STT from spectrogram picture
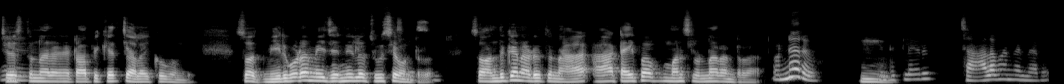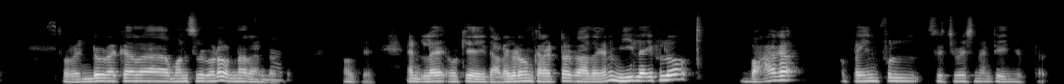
చేస్తున్నారు అనే టాపిక్ అయితే చాలా ఎక్కువగా ఉంది. సో మీరు కూడా మీ జర్నీలో చూసే ఉంటారు. సో అందుకని అడుగుతున్నా ఆ- టైప్ ఆఫ్ మనుషులు ఉన్నారంటారా? ఉన్నారు. ఎందుకు లేరు? చాలా మంది ఉన్నారు. సో రెండు రకాల మనుషులు కూడా ఉన్నారంట. ఉన్నారు. ఓకే. అండ్ ఓకే ఇది అడగడం కరెక్టో కాదా కానీ మీ లైఫ్లో బాగా పెయిన్ఫుల్ సిచ్యువేషన్ అంటే ఏం చెప్తారు?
